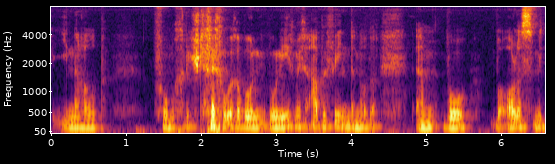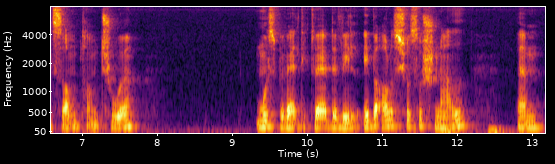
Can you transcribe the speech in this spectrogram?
innerhalb vom christlichen Kuchen, wo, wo ich mich auch befinde, oder? Ähm, wo, wo alles mit Samthandschuhen muss bewältigt werden, weil eben alles schon so schnell ähm,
